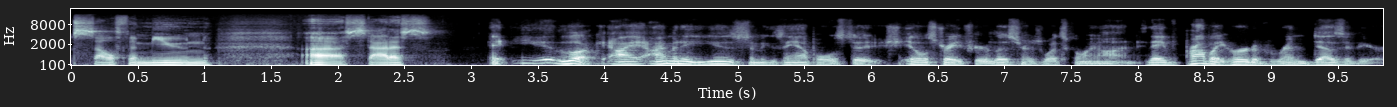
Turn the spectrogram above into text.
self immune uh, status Look, I, am going to use some examples to illustrate for your listeners what's going on. They've probably heard of remdesivir,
